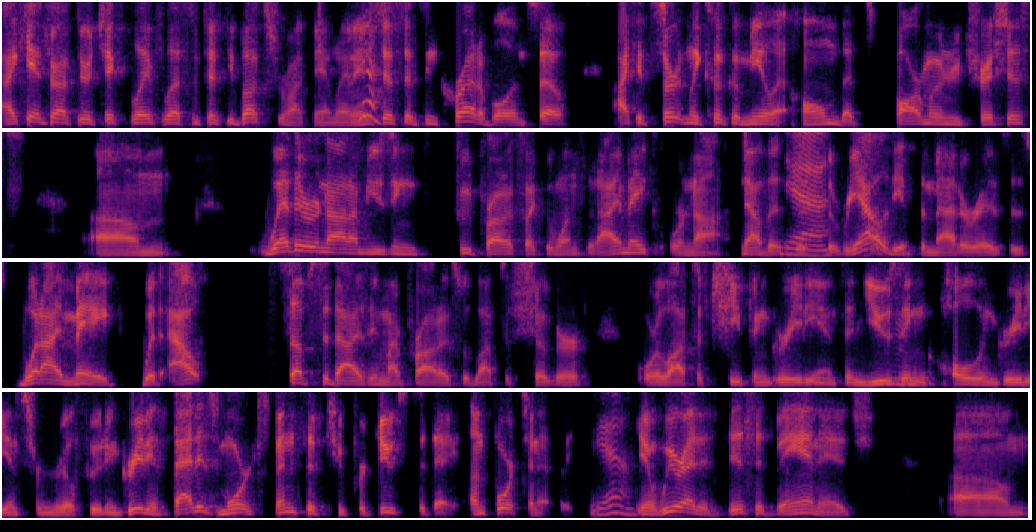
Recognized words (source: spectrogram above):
I can't drive through a Chick Fil A for less than fifty bucks for my family. I mean, yeah. it's just it's incredible, and so I could certainly cook a meal at home that's far more nutritious. Um, whether or not I'm using food products like the ones that I make or not. Now, the, yeah. the, the reality of the matter is, is what I make without subsidizing my products with lots of sugar or lots of cheap ingredients and using mm-hmm. whole ingredients from real food ingredients that is more expensive to produce today unfortunately yeah you know we're at a disadvantage um,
